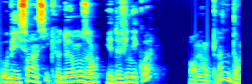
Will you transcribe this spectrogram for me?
obéissant à un cycle de 11 ans. Et devinez quoi? On est en plein dedans.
